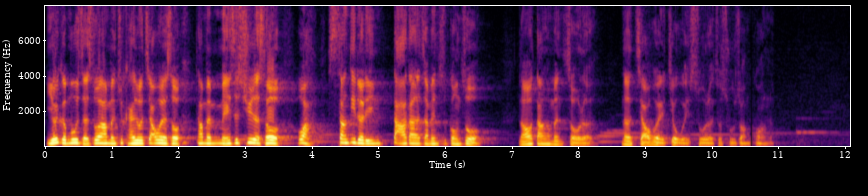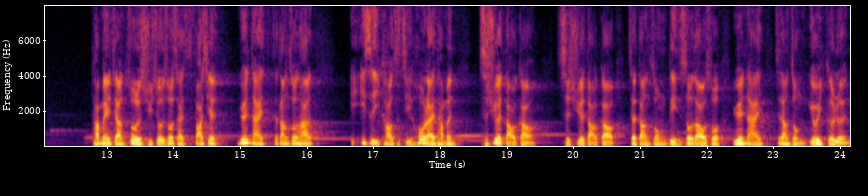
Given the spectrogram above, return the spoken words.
有一个牧者说，他们去开拓教会的时候，他们每一次去的时候，哇，上帝的灵大大的在那边工作。然后当他们走了，那教会就萎缩了，就出状况了。他们也这样做了许久的时候，才发现原来这当中他一一直依靠自己。后来他们持续的祷告，持续的祷告，在当中领受到说，原来这当中有一个人，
